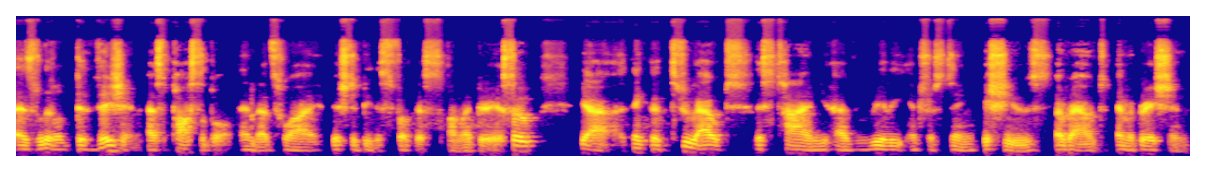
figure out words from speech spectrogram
as little division as possible. And that's why there should be this focus on Liberia. So, yeah, I think that throughout this time, you have really interesting issues around immigration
